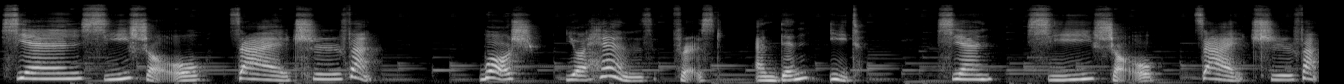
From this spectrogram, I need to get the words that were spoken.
先洗手再吃饭 wash your hands first and then eat. 先洗手， 再吃饭。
